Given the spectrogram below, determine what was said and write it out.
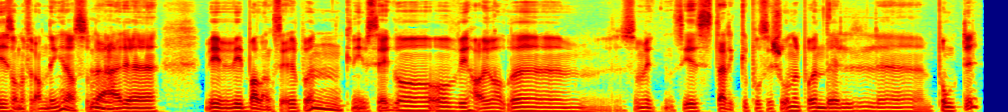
i sånne forhandlinger. Altså, det er, eh, vi, vi balanserer på en knivsegg, og, og vi har jo alle som vi sier, sterke posisjoner på en del uh, punkter.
